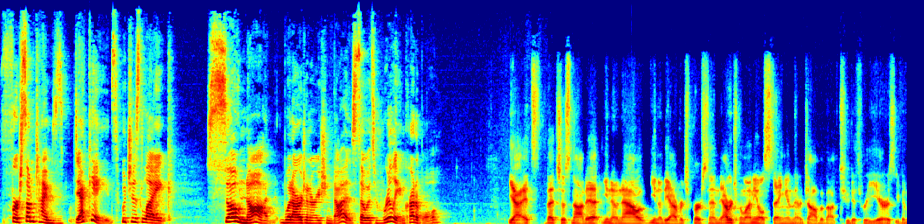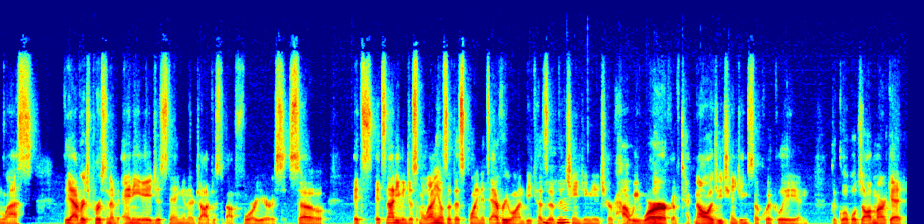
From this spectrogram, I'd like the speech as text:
for sometimes decades which is like so not what our generation does. So it's really incredible. Yeah, it's that's just not it. You know, now, you know, the average person, the average millennial is staying in their job about two to three years, even less. The average person of any age is staying in their job just about four years. So it's it's not even just millennials at this point, it's everyone because mm-hmm. of the mm-hmm. changing nature of how we work, of technology changing so quickly and the global job market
